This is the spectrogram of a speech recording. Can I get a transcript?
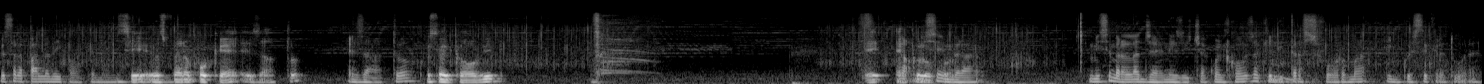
Questa è la palla dei Pokémon. Sì, lo spero poché, esatto. Esatto. Questo è il Covid. E No, eccolo mi qua. sembra. Mi sembra la genesi, cioè qualcosa che li trasforma in queste creature.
